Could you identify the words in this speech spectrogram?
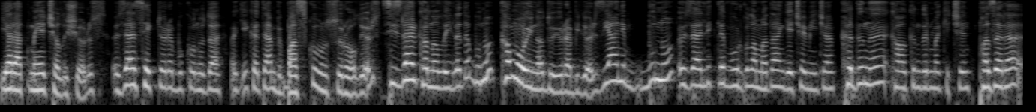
yaratmaya çalışıyoruz. Özel sektöre bu konuda hakikaten bir baskı unsuru oluyoruz. Sizler kanalıyla da bunu kamuoyuna duyurabiliyoruz. Yani bunu özellikle vurgulamadan geçemeyeceğim. Kadını kalkındırmak için pazara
